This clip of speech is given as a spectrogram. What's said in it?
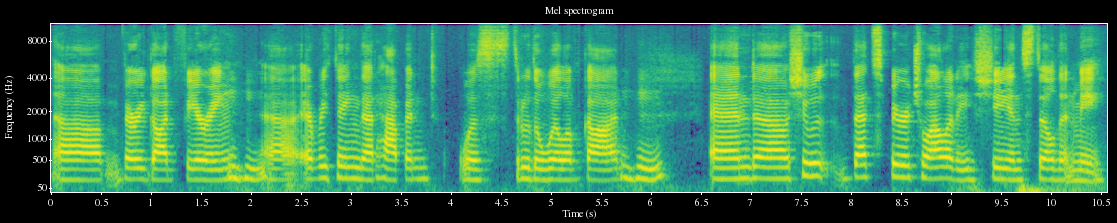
uh, very God fearing. Uh, everything that happened was through the will of God. And uh, she was that spirituality she instilled in me.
